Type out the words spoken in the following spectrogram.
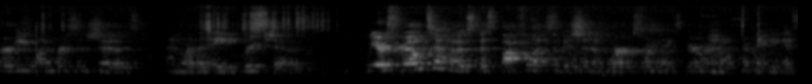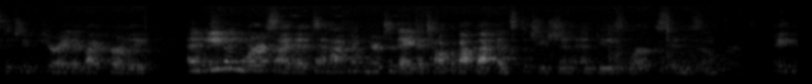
30 one-person shows, and more than 80 group shows. We are thrilled to host this thoughtful exhibition of works from the Experimental Printmaking Institute curated by Curlee, and even more excited to have him here today to talk about that institution and these works in his own words. Thank you.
